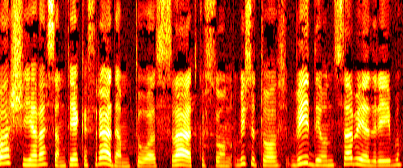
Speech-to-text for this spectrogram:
paši jau esam tie, kas rādam tos svētkus un visu to vidi un sabiedrību.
